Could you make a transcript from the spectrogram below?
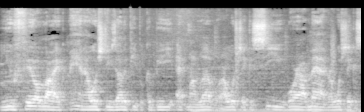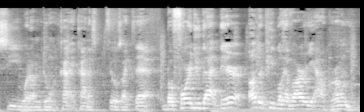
you feel like, man, I wish these other people could be at my level. I wish they could see where I'm at. Or I wish they could see what I'm doing. Kind of, kind of feels like that. Before you got there, other people have already outgrown you,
